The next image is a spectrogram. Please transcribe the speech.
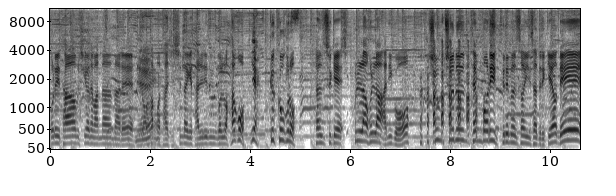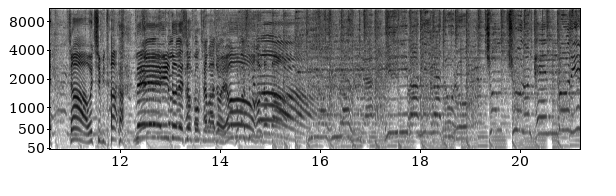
우리 다음 시간에 만나는 날에 예. 또 한번 다시 신나게 달리는 걸로 하고 예. 끝곡으로 현숙의 훌라훌라 아니고 춤추는 탬버린 들으면서 인사드릴게요. 네. 자, 외칩니다. 내일도 내 손 꼭 잡아줘요. 고맙습니다. 감사합니다. 춤추는 탬버린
